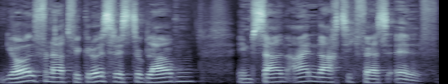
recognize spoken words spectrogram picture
geholfen hat, für Größeres zu glauben. Im Psalm 81, Vers 11.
